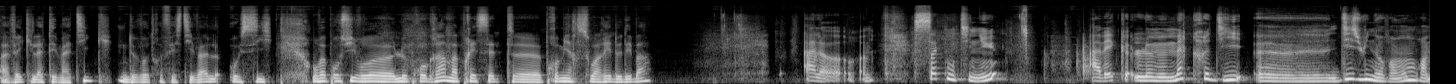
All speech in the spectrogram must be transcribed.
avec la thématique de votre festival aussi. On va poursuivre le programme après cette première soirée de débat. Alors, ça continue avec le mercredi 18 novembre,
